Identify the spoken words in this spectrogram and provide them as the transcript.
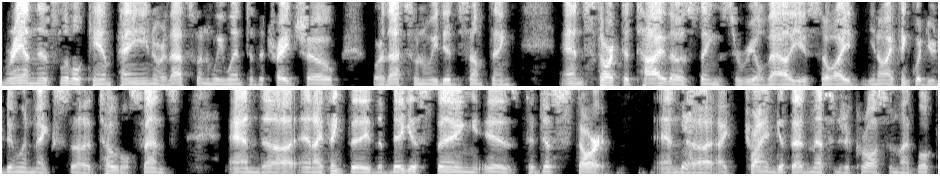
ran this little campaign or that's when we went to the trade show or that's when we did something and start to tie those things to real value. So I, you know, I think what you're doing makes uh, total sense. And, uh, and I think the, the biggest thing is to just start. And, yeah. uh, I try and get that message across in my book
